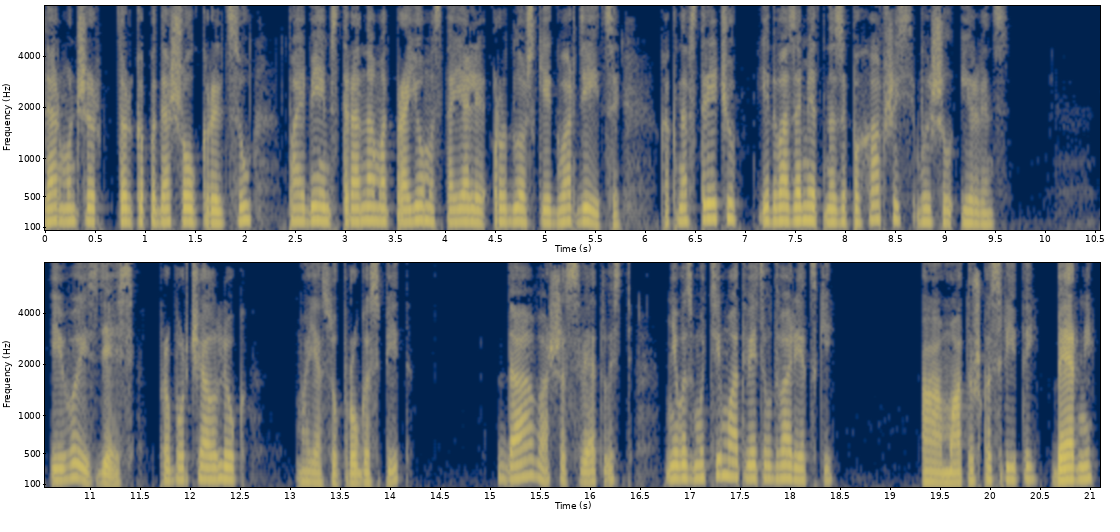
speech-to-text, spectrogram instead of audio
Дармоншир только подошел к крыльцу, по обеим сторонам от проема стояли рудложские гвардейцы, как навстречу, едва заметно запыхавшись, вышел Ирвинс. «И вы здесь», — пробурчал Люк. «Моя супруга спит?» «Да, ваша светлость», — невозмутимо ответил дворецкий. «А матушка с Ритой? Берни?»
